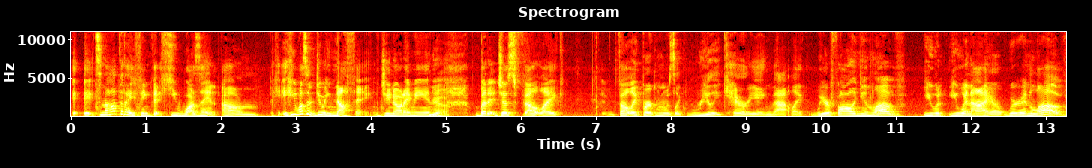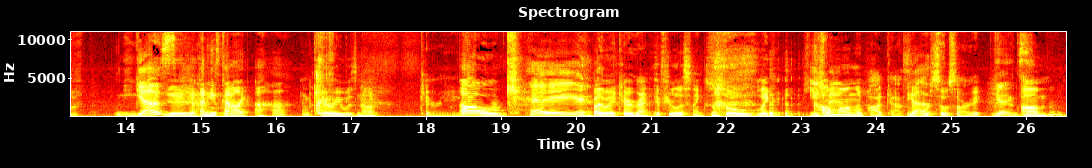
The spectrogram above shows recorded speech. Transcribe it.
it's not that I think that he wasn't um he, he wasn't doing nothing. Do you know what I mean? Yeah. But it just felt like felt like Bergman was like really carrying that like we're falling in love. You and you and I are we're in love. Yes. Yeah, yeah, yeah. And he's kind of like, uh huh. And Cary was not carrying. Okay. By the way, Cary Grant, if you're listening, so like come fan. on the podcast. Like, Yes. We're so sorry. Yikes. Um,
